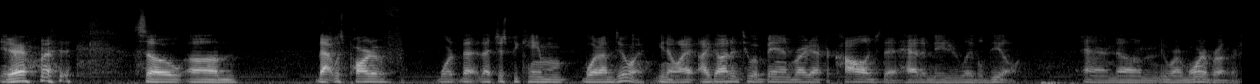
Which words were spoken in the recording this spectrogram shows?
you Yeah. know. so um, that was part of what that, that just became what I'm doing. You know, I, I got into a band right after college that had a major label deal, and um, we were on Warner Brothers,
